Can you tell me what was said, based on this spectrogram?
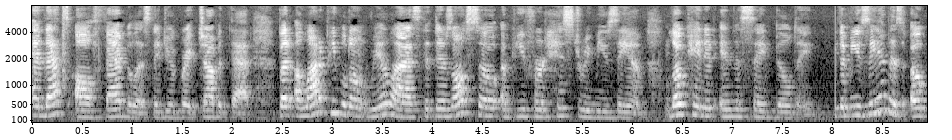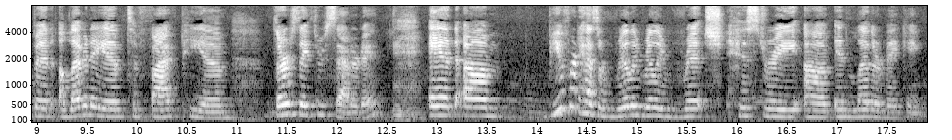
And that's all fabulous. They do a great job at that. But a lot of people don't realize that there's also a Buford History Museum located in the same building. The museum is open 11 a.m. to 5 p.m. Thursday through Saturday. Mm-hmm. And um, Buford has a really, really rich history um, in leather making.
